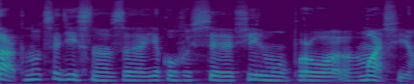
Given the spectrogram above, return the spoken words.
Так, ну це дійсно з якогось е, фільму про е, мафію.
